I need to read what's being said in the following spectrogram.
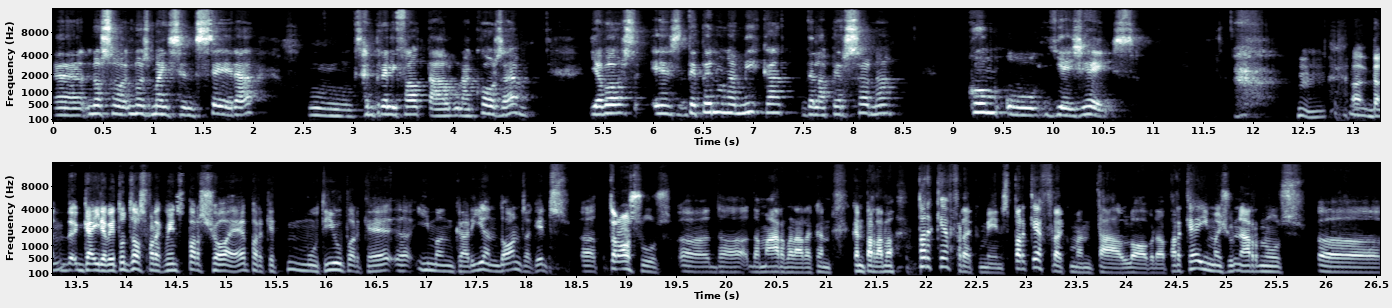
eh, no, so, no és mai sencera, mm, sempre li falta alguna cosa. Llavors, és, depèn una mica de la persona com ho llegeix. Mm -hmm. de, de, gairebé tots els fragments per això, eh? per aquest motiu, perquè eh, hi mancarien doncs, aquests eh, trossos eh, de, de marbre ara que en, que en parlàvem. Per què fragments? Per què fragmentar l'obra? Per què imaginar-nos eh,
